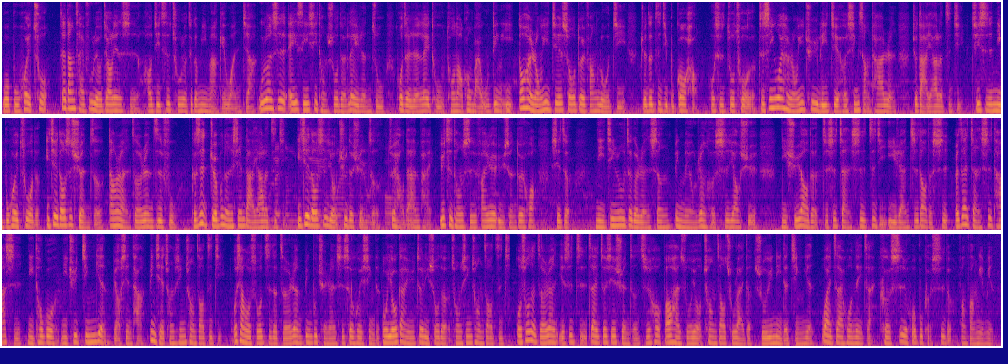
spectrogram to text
我不会错。在当财富流教练时，好几次出了这个密码给玩家。无论是 AC 系统说的类人族，或者人类图头脑空白无定义，都很容易接收对方逻辑，觉得自己不够好，或是做错了，只是因为很容易去理解和欣赏他人，就打压了自己。其实你不会错的，一切都是选择，当然责任自负。可是绝不能先打压了自己，一切都是有趣的选择，最好的安排。与此同时，翻阅与神对话，写着：你进入这个人生，并没有任何事要学。你需要的只是展示自己已然知道的事，而在展示它时，你透过你去经验表现它，并且重新创造自己。我想我所指的责任，并不全然是社会性的。我有感于这里说的重新创造自己。我说的责任，也是指在这些选择之后，包含所有创造出来的属于你的经验，外在或内在，可视或不可视的方方面面。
